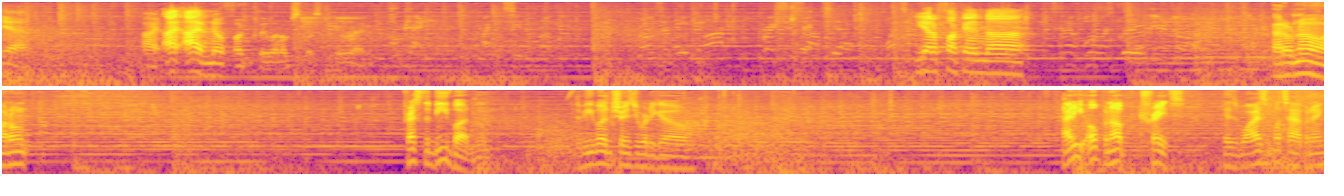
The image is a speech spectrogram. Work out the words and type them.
Yeah. All right. I I have no fucking clue what I'm supposed to do right. You gotta fucking uh. I don't know. I don't. Press the B button. The B button shows you where to go. How do you open up traits? Is why is what's happening?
